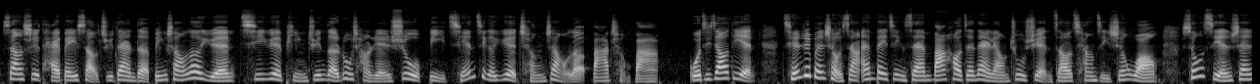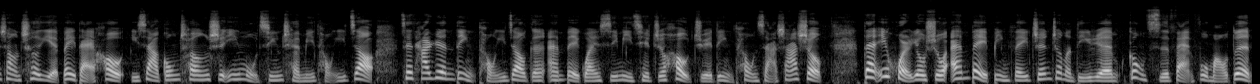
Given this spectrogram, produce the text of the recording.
像是台北小巨蛋的冰上乐园，七月平均的入场人数比前几个月成长了八成八。国际焦点：前日本首相安倍晋三八号在奈良助选遭枪击身亡，凶嫌山上彻也被逮后，一下供称是因母亲沉迷统一教，在他认定统一教跟安倍关系密切之后，决定痛下杀手。但一会儿又说安倍并非真正的敌人，供词反复矛盾。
